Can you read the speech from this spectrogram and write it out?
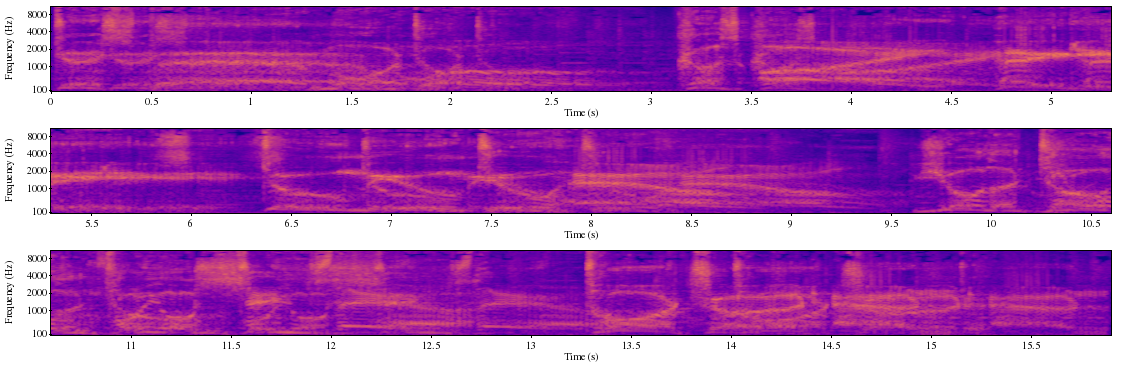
Despair, mortal, cause I, Hades, doom you to hell. You'll atone for your sins there, tortured and,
